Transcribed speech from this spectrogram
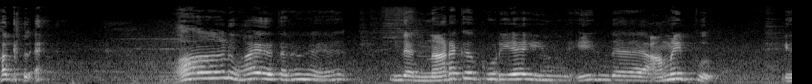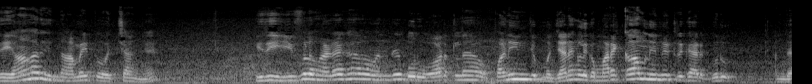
பார்க்கல. ஆணு வாயை திறந்து இந்த நடக்கக்கூடிய இந்த- இந்த அமைப்பு இதை யார் இந்த அமைப்பு வச்சாங்க? இது இவ்வளவு அழகாக வந்து ஒரு ஓரத்தில் பணிஞ்சு ஜனங்களுக்கு மறைக்காமல் நின்றுட்டு இருக்கார் குரு. அந்த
